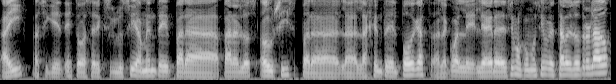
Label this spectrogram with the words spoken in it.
ahí. Así que esto va a ser exclusivamente para, para los OGs, para la, gente del podcast, a la cual le, agradecemos como siempre estar del otro lado.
